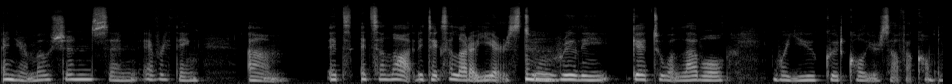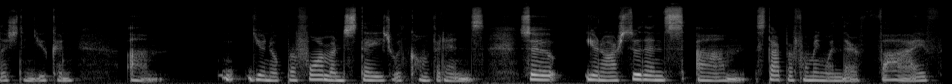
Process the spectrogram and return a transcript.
and your emotions and everything. Um, it's it's a lot. It takes a lot of years to really get to a level where you could call yourself accomplished and you can um, you know perform on stage with confidence. So you know our students um, start performing when they're five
